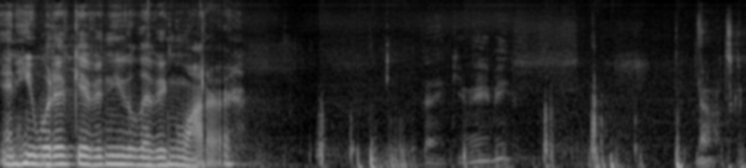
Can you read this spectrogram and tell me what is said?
and he would have given you living water. Thank you, Amy. No, it's good.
